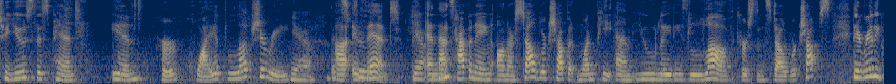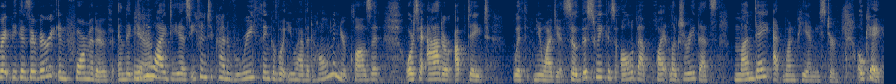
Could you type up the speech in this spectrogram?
to use this pant in her quiet luxury Yeah, uh, true. event. Yeah, And mhm. that's happening on our style workshop at 1 p.m. You ladies love Kirsten style workshops. They're really great because they're very informative and they give Yeah. you ideas even to kind of rethink of what you have at home in your closet or to add or update with new ideas. So this week is all about quiet luxury. That's Monday at 1 p.m. Eastern. Okay,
